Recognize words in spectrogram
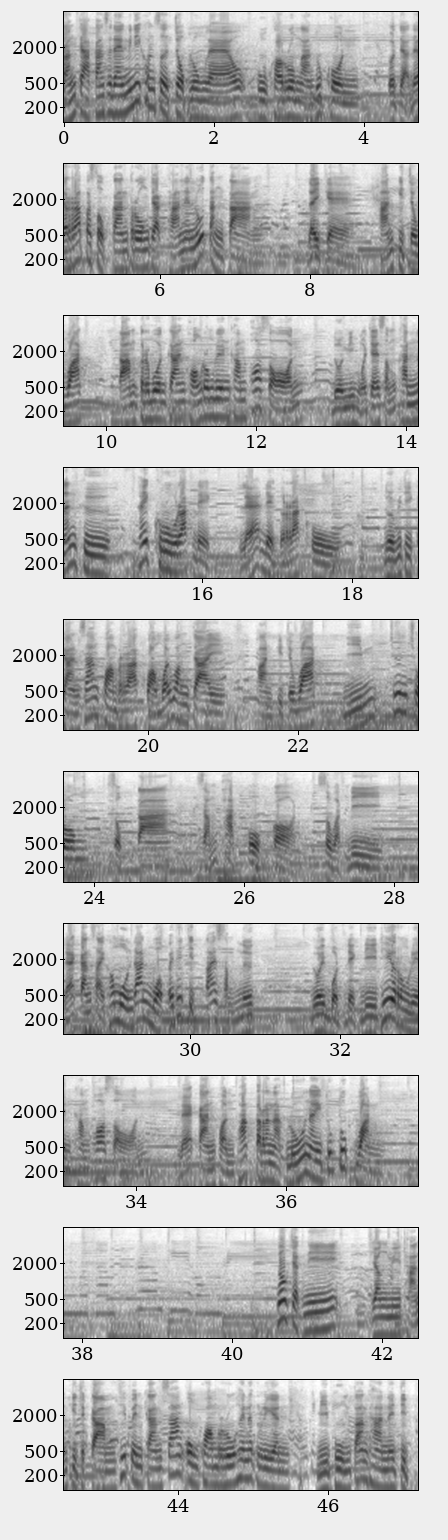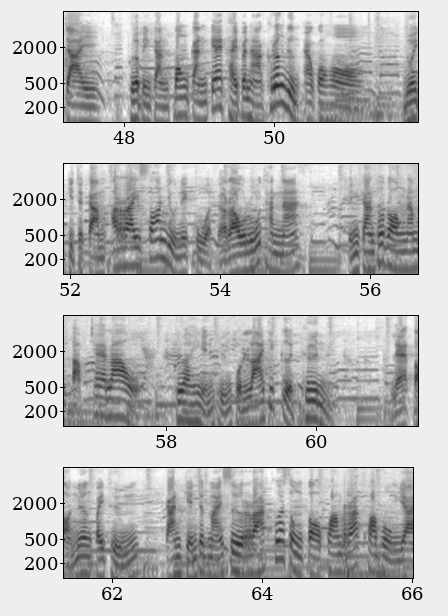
หลังจากการแสดงมินิคอนเสิร์ตจบลงแล้ว ผู้เข้าร่วมงานทุกคน ก็จะได้รับประสบการณ์ตรงจากฐานเรียนรู้ต่างๆ ได้แก่ฐานกิจวัตร ตามกระบวนการของโรงเรียนคำพ่อสอน โดยมีหัวใจสำคัญนั่นคือ ให้ครูรักเด็กและเด็กรักครู โดยวิธีการสร้างความรักความไว้วางใจ ผ่านกิจวัตร ยิ้ม ชื่นชม สบตา สัมผัสโอบกอด สวัสดี และการใส่ข้อมูลด้านบวกไปที่จิตใต้สำนึก โดยบทเด็กดีที่โรงเรียนคำพ่อสอน และการผ่อนพักตระหนักรู้ในทุกๆวัน นอกจากนี้ยังมีฐานกิจกรรมที่เป็นการสร้างองค์ความรู้ให้นักเรียน มีภูมิต้านทานในจิตใจ เพื่อเป็นการป้องกันแก้ไขปัญหาเครื่องดื่มแอลกอฮอล์ด้วยกิจกรรมอะไรซ่อนอยู่ในขวดเรารู้ทันนะ เป็นการทดลองนำตับแช่เหล้า เพื่อให้เห็นถึงผลร้ายที่เกิดขึ้น และต่อเนื่องไปถึงการเขียนจดหมายสื่อรักเพื่อส่งต่อความรักความห่วงใย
